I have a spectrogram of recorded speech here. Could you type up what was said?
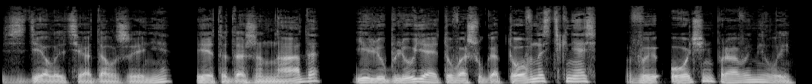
Сделайте одолжение, и это даже надо, и люблю я эту вашу готовность, князь. Вы очень правы, милы.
